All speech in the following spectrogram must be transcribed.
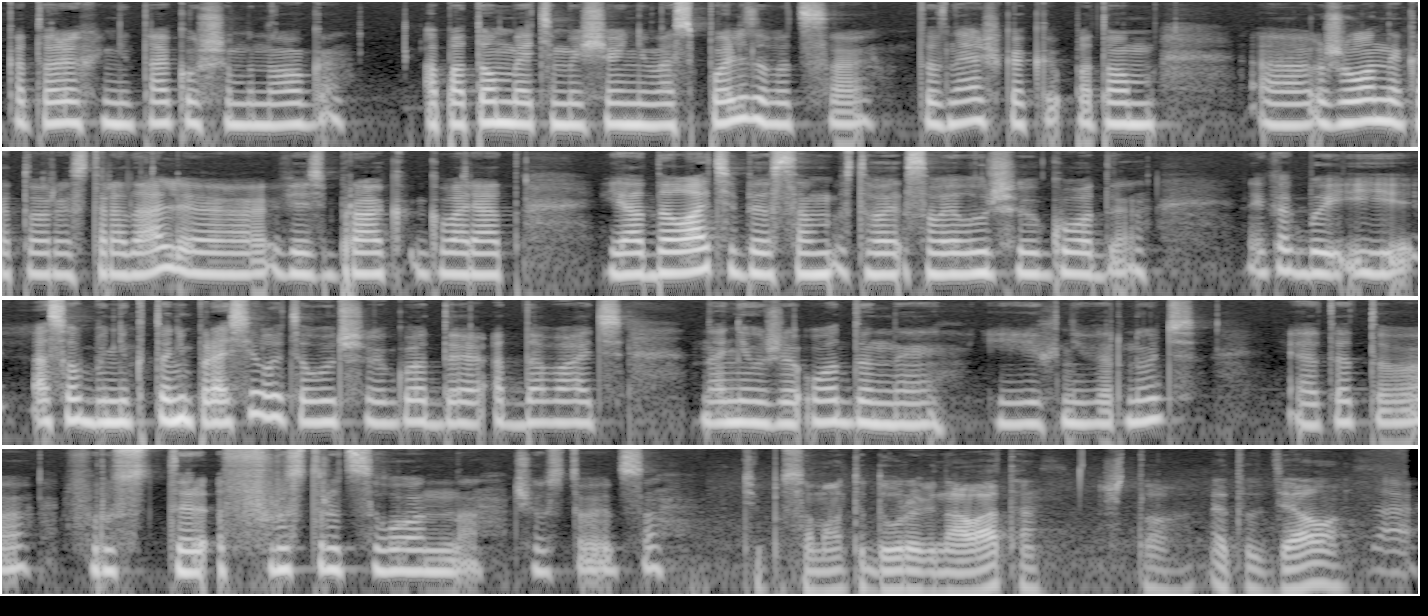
которых не так уж и много. А потом этим еще не воспользоваться. Ты знаешь, как потом э, жены, которые страдали весь брак, говорят, я отдала тебе сам, твои, свои лучшие годы. И как бы и особо никто не просил эти лучшие годы отдавать, но они уже отданы, и их не вернуть. И от этого фрустр... фрустрационно чувствуется. Типа сама ты дура виновата, что это сделала? Да,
